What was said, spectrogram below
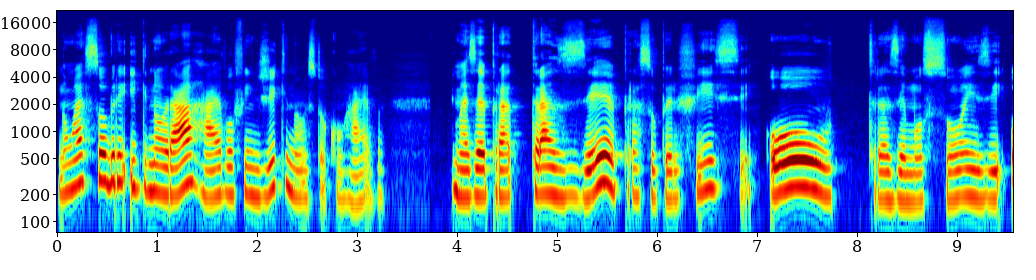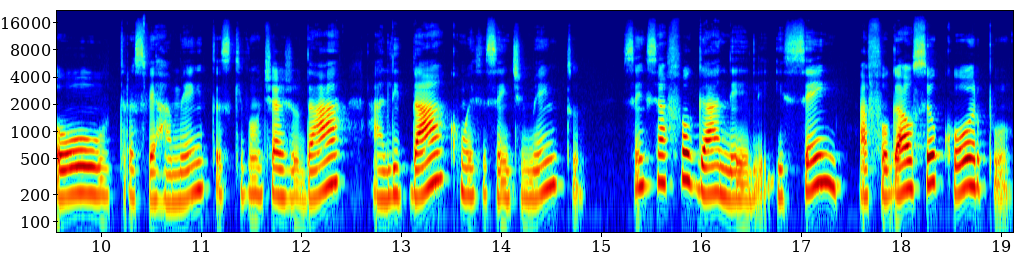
Não é sobre ignorar a raiva ou fingir que não estou com raiva, mas é para trazer para a superfície outras emoções e outras ferramentas que vão te ajudar a lidar com esse sentimento sem se afogar nele e sem afogar o seu corpo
